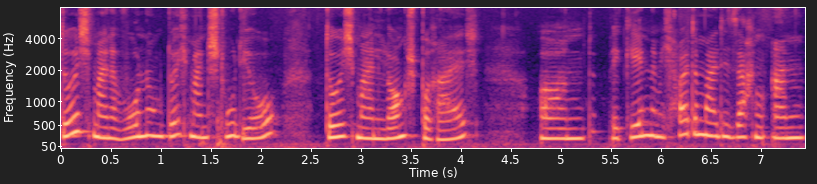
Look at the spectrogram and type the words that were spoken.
durch meine Wohnung, durch mein Studio, durch meinen Lounge-Bereich und wir gehen nämlich heute mal die Sachen an,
